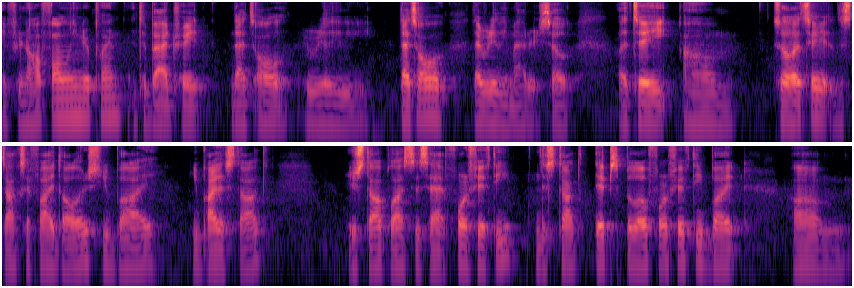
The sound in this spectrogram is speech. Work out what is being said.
If you're not following your plan, it's a bad trade. That's all really that's all that really matters. So let's say um so let's say the stock's at five dollars, you buy you buy the stock, your stop loss is at 450, the stock dips below 450, but um,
